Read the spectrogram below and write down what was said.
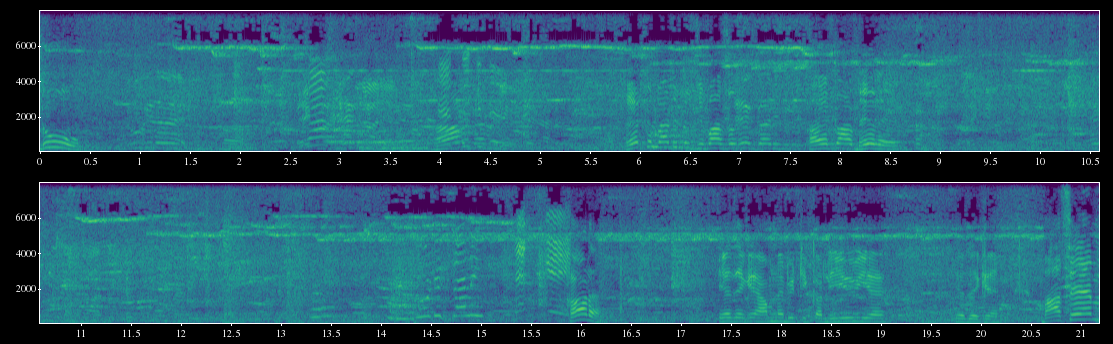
दो। हाँ? एक तो बैठ मिलती बस हाँ एक कार ढेर है। खड़। ये देखें, हमने भी टिकट ली हुई है। ये देखें। बासिम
